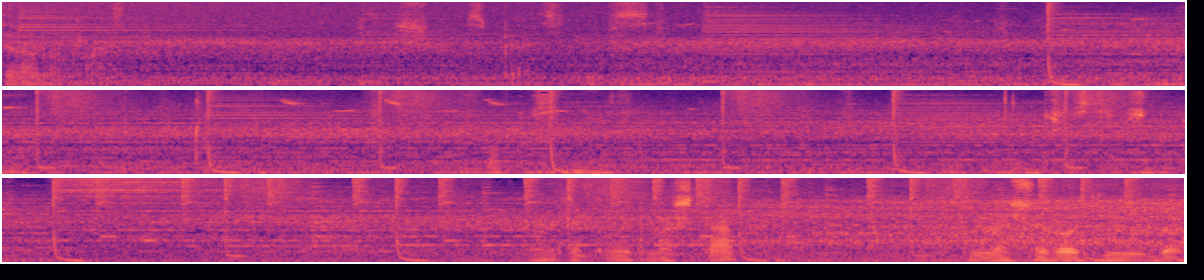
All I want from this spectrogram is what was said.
Все равно классно. Еще раз 5 Фокуса нет. Ничего страшного. Вот такой вот масштаб на широкий угол.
